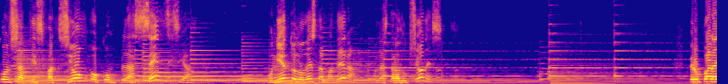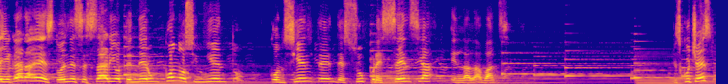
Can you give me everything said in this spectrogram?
con satisfacción o complacencia, poniéndolo de esta manera con las traducciones. Pero para llegar a esto es necesario tener un conocimiento consciente de su presencia en la alabanza. Escuche esto.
